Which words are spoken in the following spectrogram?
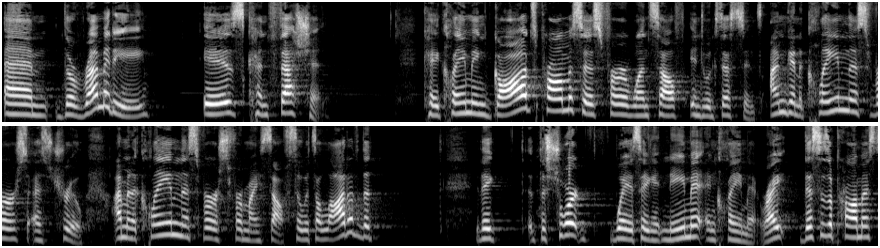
And the remedy is confession. Okay, claiming God's promises for oneself into existence. I'm going to claim this verse as true. I'm going to claim this verse for myself. So it's a lot of the they the short way of saying it, name it and claim it, right? This is a promise.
